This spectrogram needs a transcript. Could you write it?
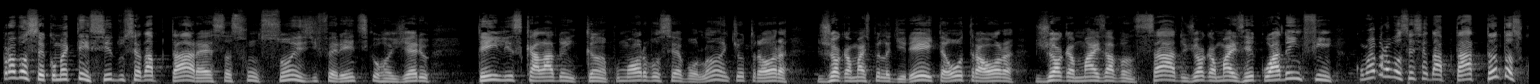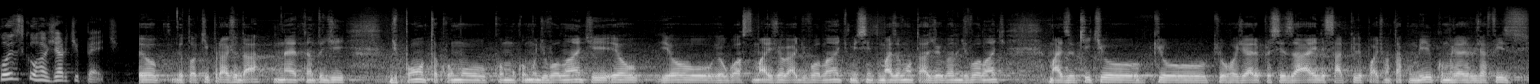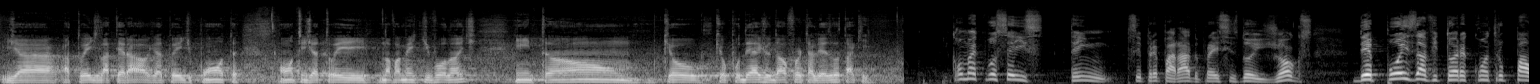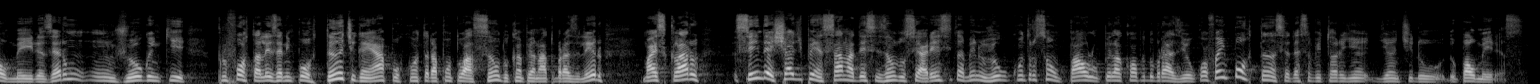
Para você, como é que tem sido se adaptar a essas funções diferentes que o Rogério tem lhe escalado em campo? Uma hora você é volante, outra hora joga mais pela direita, outra hora joga mais avançado, joga mais recuado, enfim. Como é para você se adaptar a tantas coisas que o Rogério te pede? Eu estou aqui para ajudar, né, tanto de, de ponta como, como, como de volante. Eu, eu, eu gosto mais de jogar de volante, me sinto mais à vontade jogando de volante. Mas o que, que, o, que, o, que o Rogério precisar, ele sabe que ele pode contar comigo. Como já, já fiz, já atuei de lateral, já atuei de ponta. Ontem já atuei novamente de volante. Então, que eu, que eu puder ajudar o Fortaleza, eu vou estar aqui. Como é que vocês têm se preparado para esses dois jogos? Depois da vitória contra o Palmeiras. Era um, um jogo em que para o Fortaleza era importante ganhar por conta da pontuação do Campeonato Brasileiro, mas claro, sem deixar de pensar na decisão do Cearense e também no jogo contra o São Paulo pela Copa do Brasil. Qual foi a importância dessa vitória diante do, do Palmeiras?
